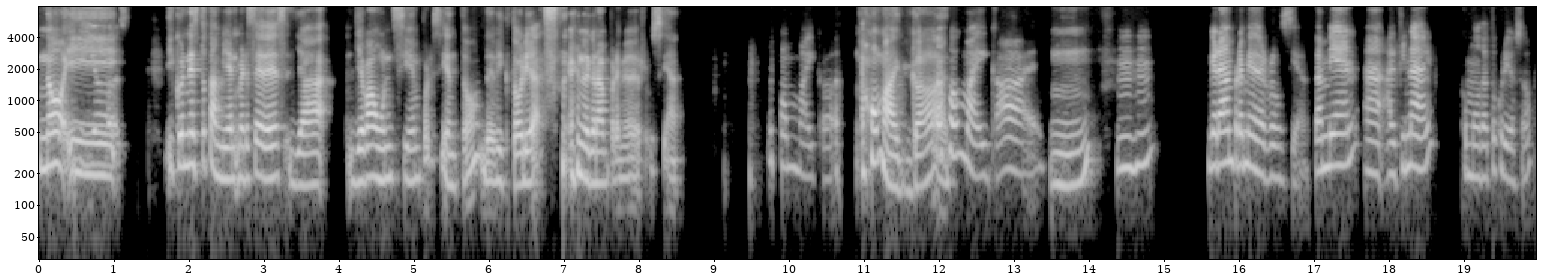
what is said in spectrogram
no, y, y con esto también Mercedes ya lleva un 100% de victorias en el Gran Premio de Rusia. Oh my God. Oh my God. Oh my God. Mm. Gran Premio de Rusia. También, ah, al final, como dato curioso,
